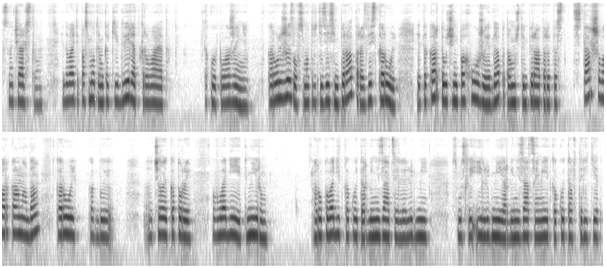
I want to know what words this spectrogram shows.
с начальством. И давайте посмотрим, какие двери открывает такое положение. Король жезлов, смотрите, здесь император, а здесь король. Это карты очень похожие, да, потому что император это старшего аркана, да, король, как бы э, человек, который владеет миром, руководит какой-то организацией или людьми, в смысле и людьми, и организация имеет какой-то авторитет.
